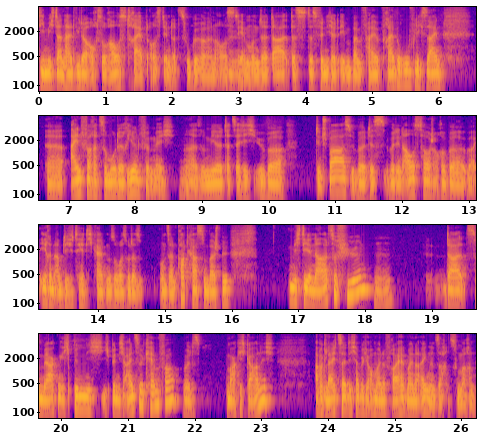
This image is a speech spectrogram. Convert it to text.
die mich dann halt wieder auch so raustreibt aus dem Dazugehören, aus mhm. dem. Und da, das, das finde ich halt eben beim freiberuflich sein äh, einfacher zu moderieren für mich. Also mir tatsächlich über den Spaß, über, das, über den Austausch, auch über, über ehrenamtliche Tätigkeiten und sowas oder unseren Podcast zum Beispiel, mich dir nahe zu fühlen, mhm. da zu merken, ich bin, nicht, ich bin nicht Einzelkämpfer, weil das mag ich gar nicht, aber gleichzeitig habe ich auch meine Freiheit, meine eigenen Sachen zu machen.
